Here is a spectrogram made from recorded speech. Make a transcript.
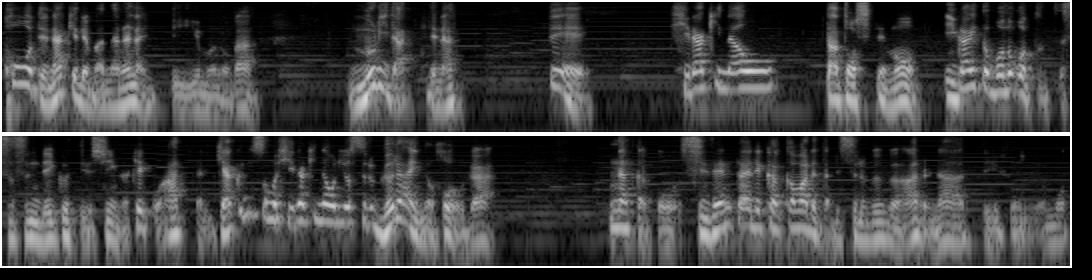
こうでなければならないっていうものが無理だってなって、開き直ったとしても、意外と物事って進んでいくっていうシーンが結構あったり、逆にその開き直りをするぐらいの方が、なんかこう、自然体で関われたりする部分あるなっていうふうに思っ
